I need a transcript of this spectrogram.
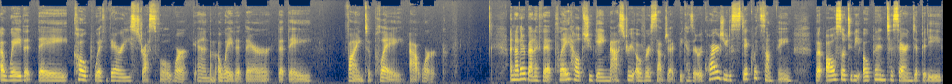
a way that they cope with very stressful work and a way that they're that they find to play at work. Another benefit play helps you gain mastery over a subject because it requires you to stick with something, but also to be open to serendipity,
